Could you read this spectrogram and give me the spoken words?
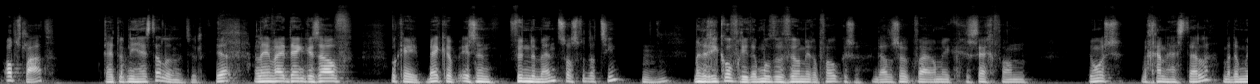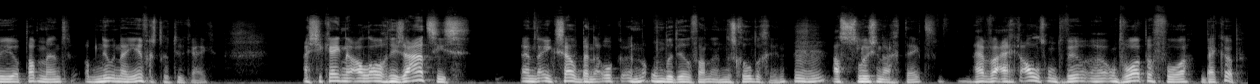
opslaat, kan je het ook niet herstellen natuurlijk. Ja. Alleen wij denken zelf, oké, backup is een fundament zoals we dat zien. Mm -hmm. Maar de recovery, daar moeten we veel meer op focussen. En dat is ook waarom ik zeg van, jongens, we gaan herstellen. Maar dan moet je op dat moment opnieuw naar je infrastructuur kijken. Als je kijkt naar alle organisaties en ik zelf ben daar ook een onderdeel van en een schuldige in. Mhm. Als solution architect hebben we eigenlijk alles eh, ontworpen voor backup.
